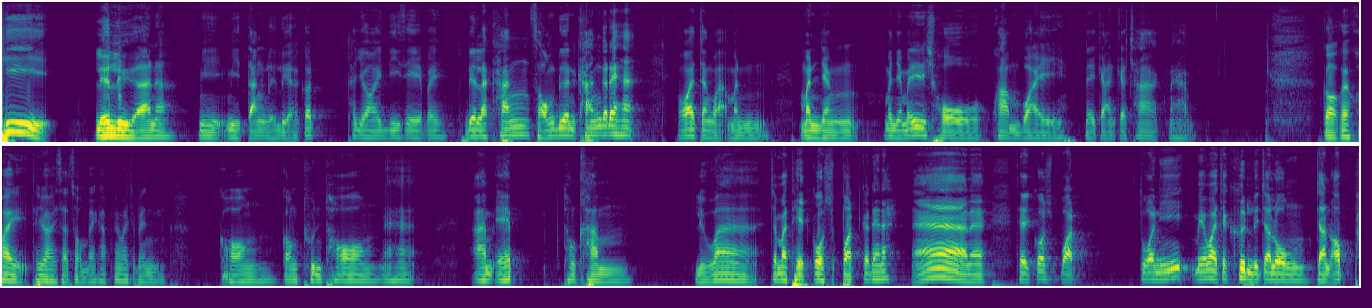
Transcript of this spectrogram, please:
ที่เหลือๆนะมีมีตังเหลือๆก็ ทยอย DCA ไปเดือนละครั้ง 2 เดือนครั้งก็ได้ฮะ เพราะว่าจังหวะมันมันยังมันยังไม่ได้โชว์ความไวในการกระชากนะครับ ก็ค่อยๆ ทยอยสะสมไปครับ ไม่ว่าจะเป็นกองกองทุนทองนะฮะ RMF ทองคำหรือว่าจะมาเทรดโกลสปอตก็ได้นะอ่านะเทรดโกลสปอตตัวนี้ไม่ว่าจะขึ้นหรือจะลงจันออฟพ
